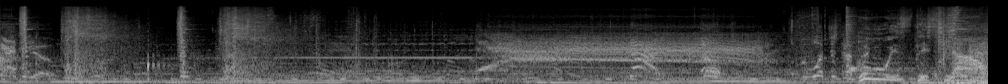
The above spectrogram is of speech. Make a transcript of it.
Get you! What just happened? Who is this now?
